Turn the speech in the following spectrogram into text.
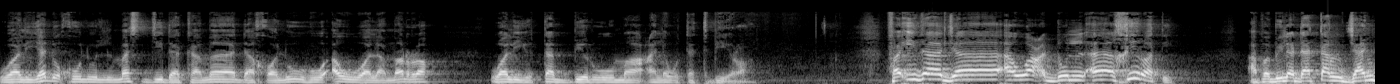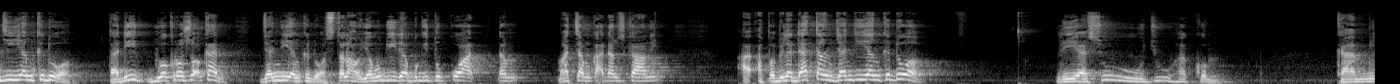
waliyadkhulul masjida kama dakhaluhu awwala marrah waliyutabbiru ma alau tatbira fa idza jaa wa'dul akhirati apabila datang janji yang kedua tadi dua kerosakan janji yang kedua setelah Yahudi dah begitu kuat dan macam keadaan sekarang ni apabila datang janji yang kedua liyasu wujuhakum kami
